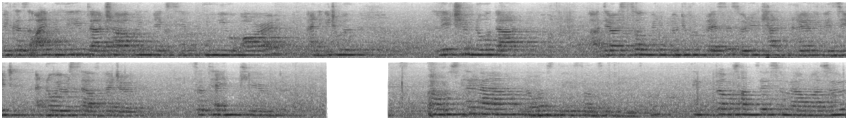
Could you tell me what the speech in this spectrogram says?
because I believe that traveling makes you who you are and it will let you know that uh, there are so many beautiful places where you can really visit and know yourself better. So thank you. नमस्ते म्याम नमस्ते सन्चै हुनुहुन्छ एकदम सन्चै छु म्याम हजुर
